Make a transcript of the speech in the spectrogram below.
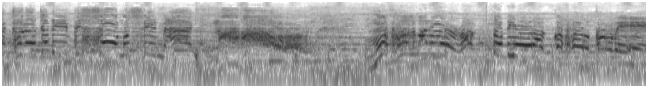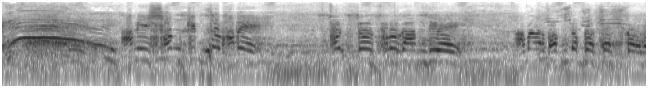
এখনও যদি বিশ্ব মুসলিম এক না হও, আমি সংক্ষিপ্ত ভাবে ছোট্ট স্লোগান দিয়ে আমার বক্তব্য শেষ করব।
